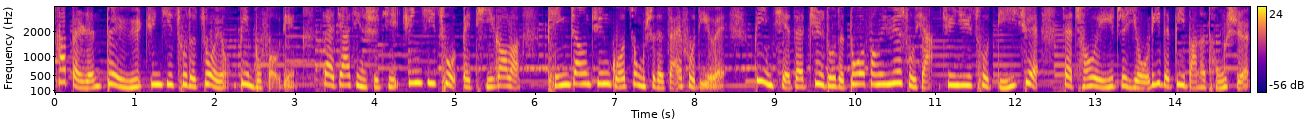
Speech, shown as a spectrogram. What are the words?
他本人对于军机处的作用并不否定，在嘉庆时期，军机处被提高了平章军国重视的宰辅地位，并且在制度的多方约束下，军机处的确在成为一支有力的臂膀的同时，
